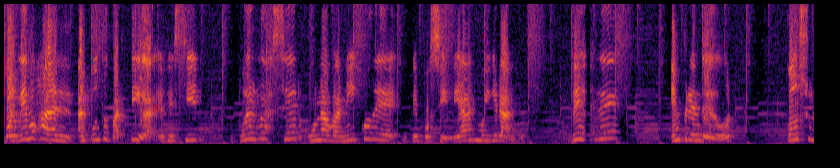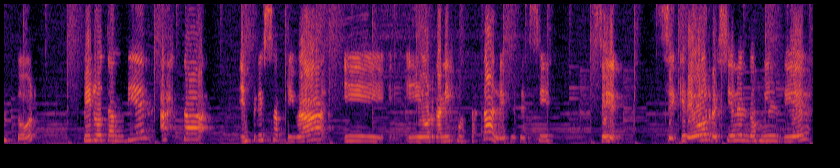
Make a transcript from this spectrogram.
volvemos al, al, punto partida, es decir, vuelve a ser un abanico de, de posibilidades muy grandes, desde emprendedor, consultor, pero también hasta empresa privada y, organismos estatales, es decir, se, se creó recién en 2010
